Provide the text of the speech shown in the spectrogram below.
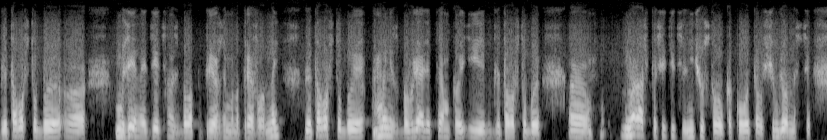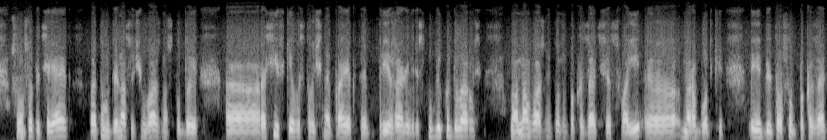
для того, чтобы э, музейная деятельность была по-прежнему напряженной, для того, чтобы мы не сбавляли темпы и для того, чтобы наш посетитель не чувствовал какого-то ущемленности, что он что-то теряет. Поэтому для нас очень важно, чтобы э, российские выставочные проекты приезжали в Республику Беларусь, но нам важно тоже показать свои э, наработки и для того, чтобы показать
